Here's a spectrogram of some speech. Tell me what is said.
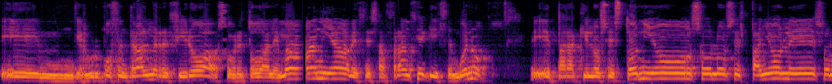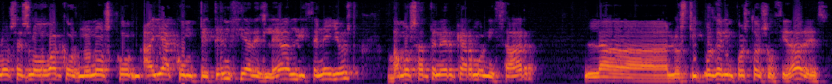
eh, el grupo central me refiero sobre todo a Alemania, a veces a Francia, que dicen, bueno, eh, para que los estonios o los españoles o los eslovacos no nos haya competencia desleal, dicen ellos, vamos a tener que armonizar los tipos del impuesto de sociedades.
